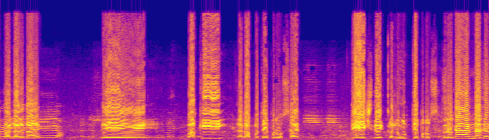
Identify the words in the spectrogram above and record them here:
ਪਤਾ ਲੱਗਦਾ ਹੈ। ਤੇ ਬਾਕੀ ਰੱਬ ਤੇ ਭਰੋਸਾ ਹੈ ਦੇਸ਼ ਦੇ ਕਾਨੂੰਨ ਤੇ ਭਰੋਸਾ ਹੈ। ਸਰਕਾਰ ਨਜ਼ਰ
